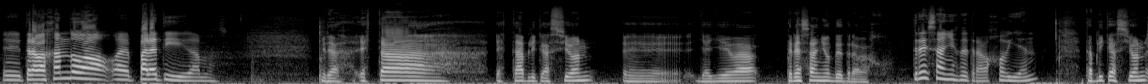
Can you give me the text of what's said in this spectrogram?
eh, trabajando eh, para ti, digamos. Mira, esta, esta aplicación ya lleva tres años de trabajo. Tres años de trabajo, bien. Esta aplicación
